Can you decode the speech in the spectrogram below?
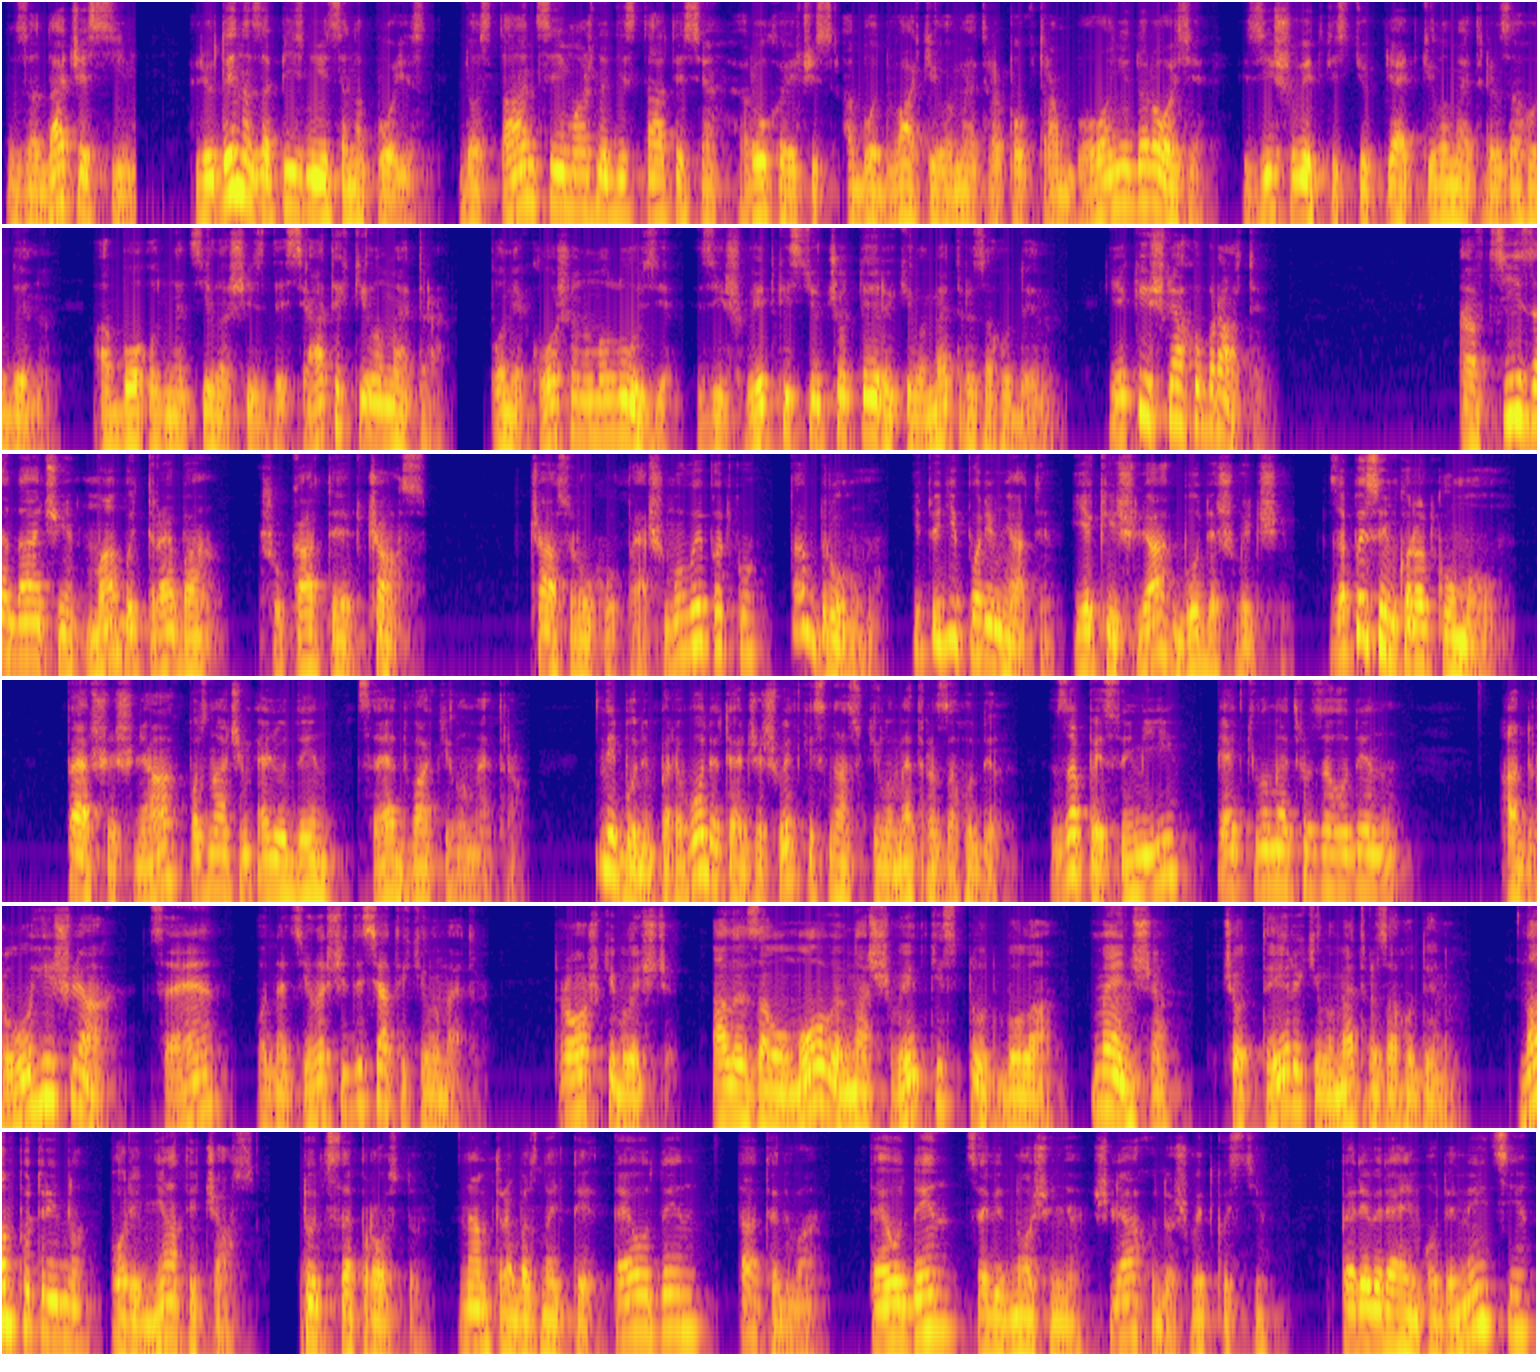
Задача 7. Людина запізнюється на поїзд. До станції можна дістатися, рухаючись або 2 км по втрамбованій дорозі зі швидкістю 5 км за годину, або 1,6 км по некошеному лузі зі швидкістю 4 км за годину. Який шлях обрати? А в цій задачі, мабуть, треба шукати час. Час руху в першому випадку та в другому. І тоді порівняти, який шлях буде швидший. Записуємо коротку умову. Перший шлях, позначимо L1, це 2 км. Не будемо переводити, адже швидкість у нас в кілометрах за годину. Записуємо її 5 км за годину. А другий шлях це 1,6 км. Трошки ближче. Але за умови в нас швидкість тут була менша 4 км за годину. Нам потрібно порівняти час. Тут все просто. Нам треба знайти Т1 та Т2. Т1 це відношення шляху до швидкості. Перевіряємо одиниці.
